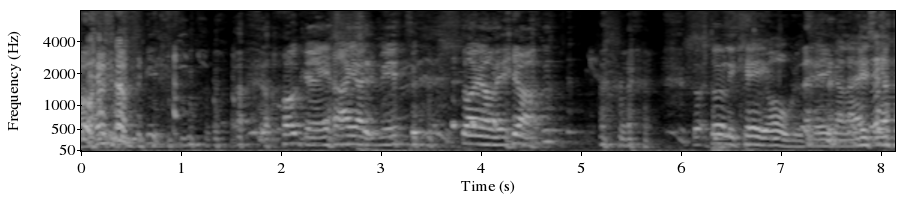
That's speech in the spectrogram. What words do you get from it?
Okei, okay, I admit. Toi oli ihan... Toi, toi oli KO nyt eikäläisen.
